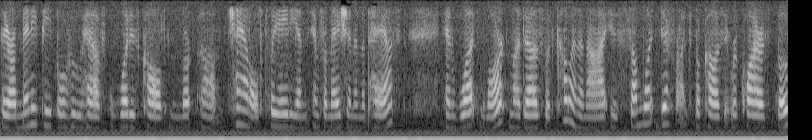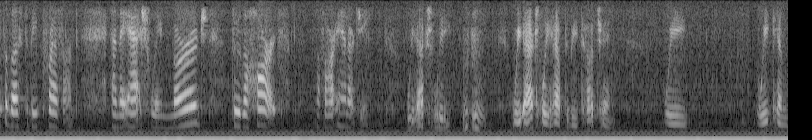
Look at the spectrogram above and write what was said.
There are many people who have what is called uh, channeled Pleiadian information in the past and what Laarkmaa does with Cullen and I is somewhat different because it requires both of us to be present, and they actually merge through the hearts of our energy. We actually, we actually have to be touching. We, we can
